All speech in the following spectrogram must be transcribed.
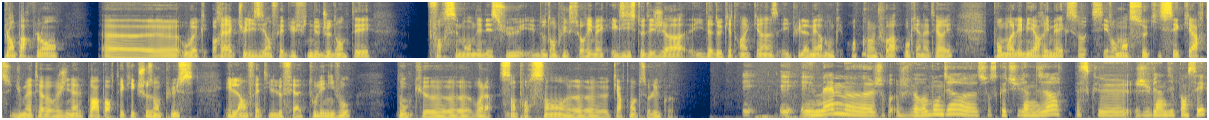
plan par plan euh, ou ac- réactualisé en fait du film de Joe Dante, forcément on est déçu, et d'autant plus que ce remake existe déjà, il date de 95 et puis la merde, donc encore une fois, aucun intérêt. Pour moi, les meilleurs remakes, c'est vraiment ceux qui s'écartent du matériau original pour apporter quelque chose en plus, et là en fait, il le fait à tous les niveaux. Donc euh, voilà, 100% euh, carton absolu quoi. Et, même, euh, je, vais rebondir euh, sur ce que tu viens de dire, parce que je viens d'y penser.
